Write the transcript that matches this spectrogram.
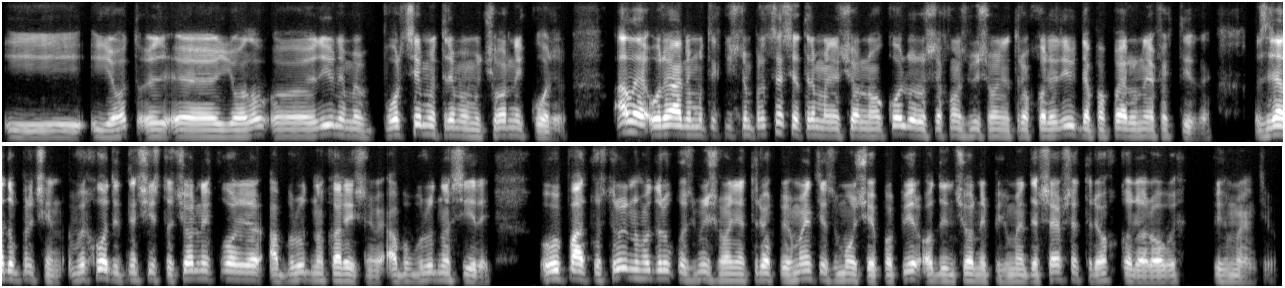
і йод, е, е, йолов, е, рівними порціями отримуємо чорний колір. Але у реальному технічному процесі отримання чорного кольору шляхом змішування трьох кольорів для паперу неефективне. З ряду причин виходить не чисто чорний колір, а брудно-коричневий або брудно-сірий. У випадку струйного друку змішування трьох пігментів змочує папір, один чорний пігмент дешевше трьох кольорових пігментів.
